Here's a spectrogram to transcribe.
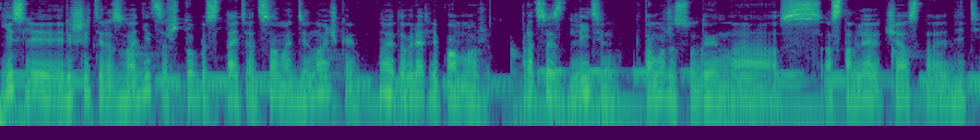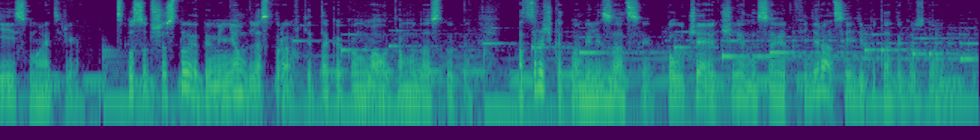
Если решите разводиться, чтобы стать отцом-одиночкой, но ну, это вряд ли поможет. Процесс длительный, к тому же суды нас оставляют часто детей с матерью. Способ шестой поменяем для справки, так как он мало кому доступен. Отсрочка от мобилизации получают члены Совета Федерации и депутаты Госдумы.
